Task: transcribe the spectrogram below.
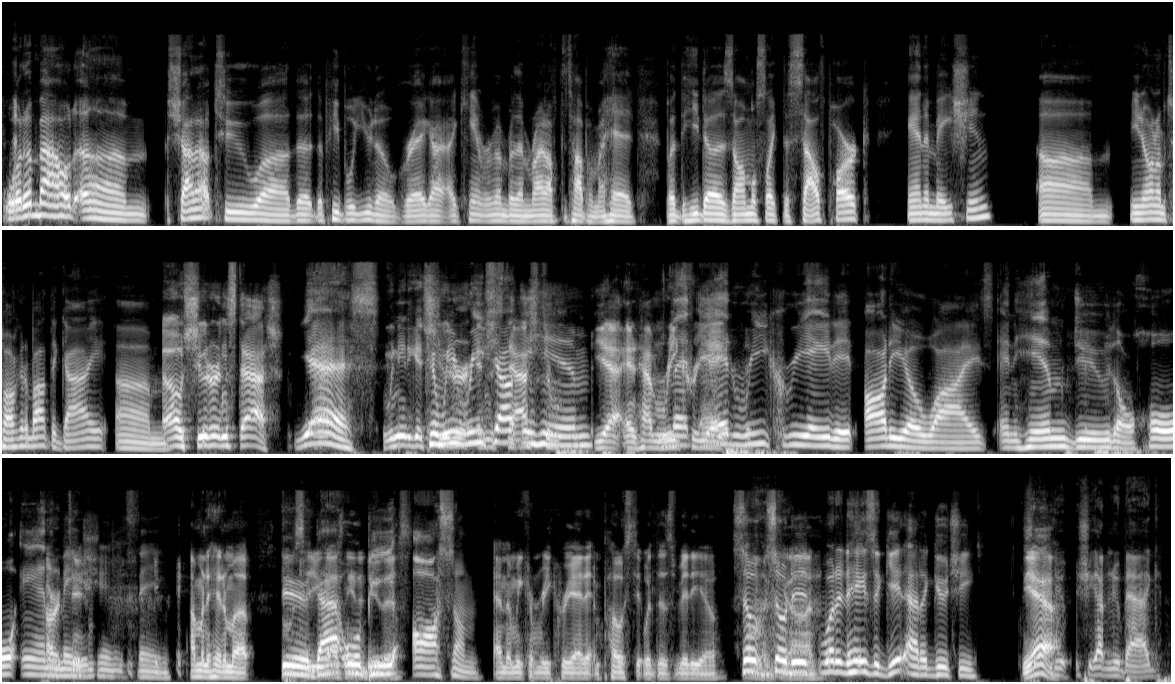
What about um? Shout out to uh the the people you know, Greg. I, I can't remember them right off the top of my head, but he does almost like the South Park animation. Um, you know what I'm talking about? The guy. Um, oh, shooter and stash. yes. We need to get. Can we Shooter and reach out to him? yeah, and have him recreate. Ed recreate it audio wise, and him do the whole animation thing. I'm gonna hit him up, Dude, you that will be awesome. and then we can recreate it and post it with this video. So, Oh so God. did what did Haza get out of Gucci? She got Yeah. new- she got a new bag,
